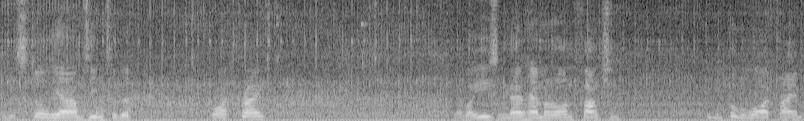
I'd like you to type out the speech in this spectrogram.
And install the arms into the Y-frame. By using that hammer on function, we can pull the Y-frame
